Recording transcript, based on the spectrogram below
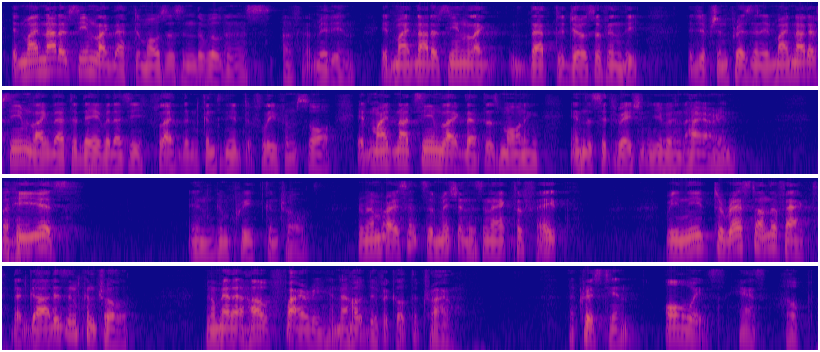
It might not have seemed like that to Moses in the wilderness of Midian. It might not have seemed like that to Joseph in the Egyptian prison. It might not have seemed like that to David as he fled and continued to flee from Saul. It might not seem like that this morning in the situation you and I are in. But he is in complete control. Remember I said submission is an act of faith. We need to rest on the fact that God is in control, no matter how fiery and how difficult the trial. A Christian always has hope.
